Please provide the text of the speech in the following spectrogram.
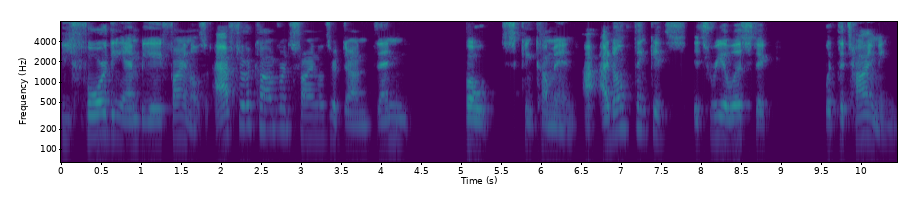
before the NBA finals. After the conference finals are done, then votes can come in. I, I don't think it's it's realistic with the timing.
